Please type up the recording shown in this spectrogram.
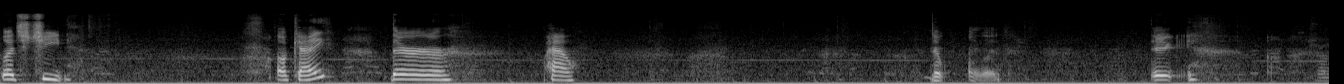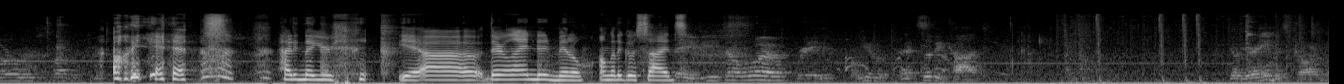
Let's cheat. Okay. They're how? Nope, I'm good. They're... Oh yeah. How do you know you're? yeah. Uh, they're landed middle. I'm gonna go sides. Worry. You, that's what he caught. Yo, your aim is garbo.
